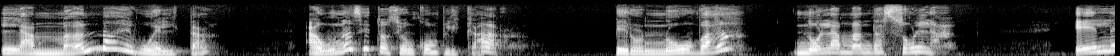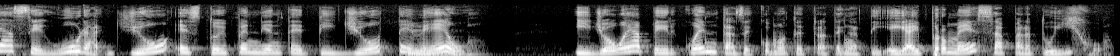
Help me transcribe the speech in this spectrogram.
la manda de vuelta a una situación complicada, pero no va, no la manda sola. Él le asegura, yo estoy pendiente de ti, yo te veo y yo voy a pedir cuentas de cómo te traten a ti. Y hay promesa para tu hijo.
